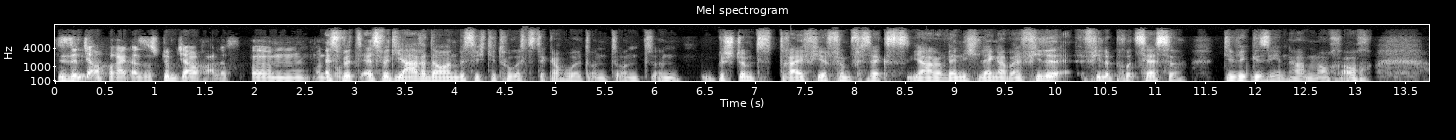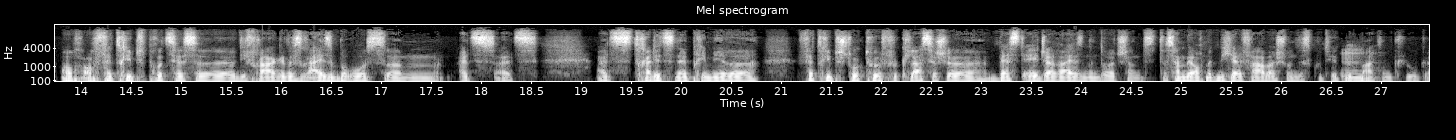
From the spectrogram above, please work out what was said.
sie sind ja auch bereit, also es stimmt ja auch alles. Ähm, und es, wird, es wird Jahre dauern, bis sich die Touristik erholt und, und, und bestimmt drei, vier, fünf, sechs Jahre, wenn nicht länger, weil viele, viele Prozesse, die wir gesehen haben, auch, auch auch, auch Vertriebsprozesse, die Frage des Reisebüros ähm, als, als, als traditionell primäre Vertriebsstruktur für klassische Best-Ager-Reisen in Deutschland. Das haben wir auch mit Michael Faber schon diskutiert, mhm. mit Martin Klug.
